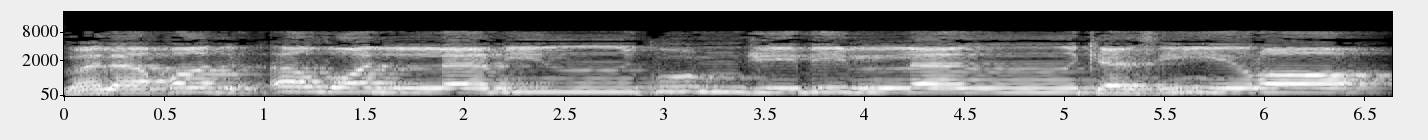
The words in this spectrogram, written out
ولقد أضل منكم جبلا كثيرا.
